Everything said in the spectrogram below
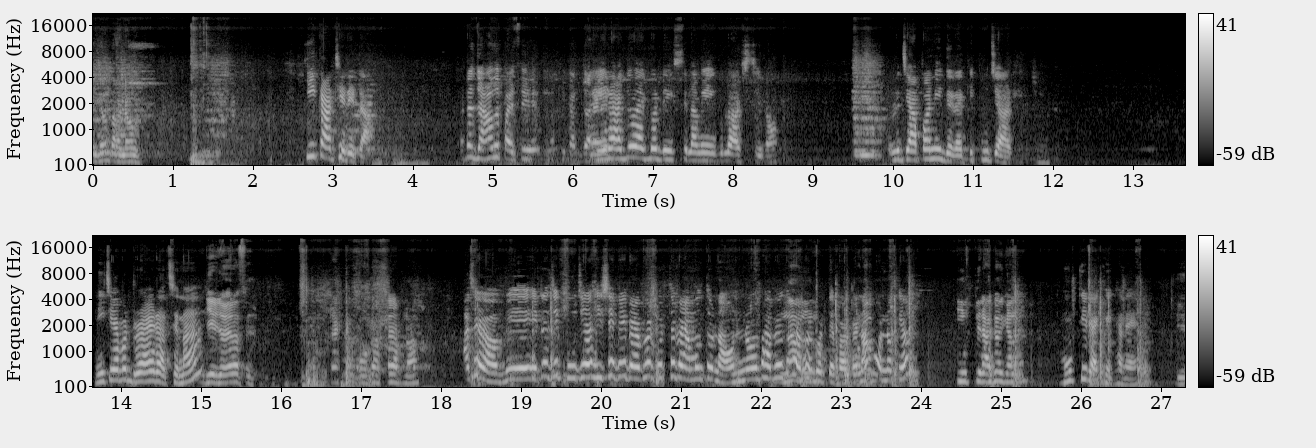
এখানে দাঁড়ানো কি কাঠের এটা? এটা জাহাজে জানি এর আগেও একবার দেখছিলাম এইগুলো আসছিল। জাপানিদের আর কি পূজার। নিচে আবার ড্রয়ার আছে না? জি আছে। একটা বোর্ড আছে আপনার। আচ্ছা এটা যে পূজা হিসেবে ব্যবহার করতে হবে এমন তো না। অন্য ভাবেও তো ব্যবহার করতে পারবে না অন্য কেউ? মূর্তি রাখে ওইখানে মূর্তি রাখে এখানে? জি।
